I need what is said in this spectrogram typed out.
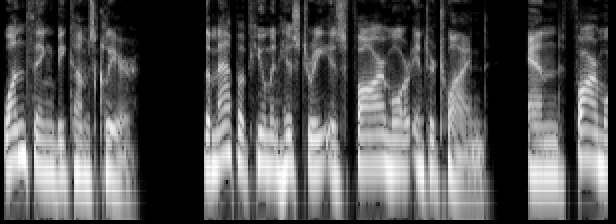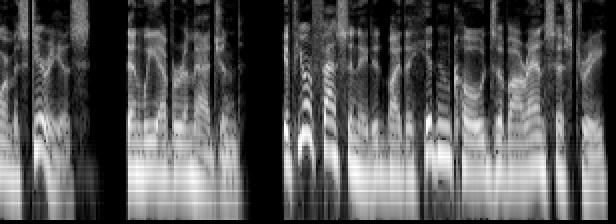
one thing becomes clear. The map of human history is far more intertwined and far more mysterious than we ever imagined. If you're fascinated by the hidden codes of our ancestry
